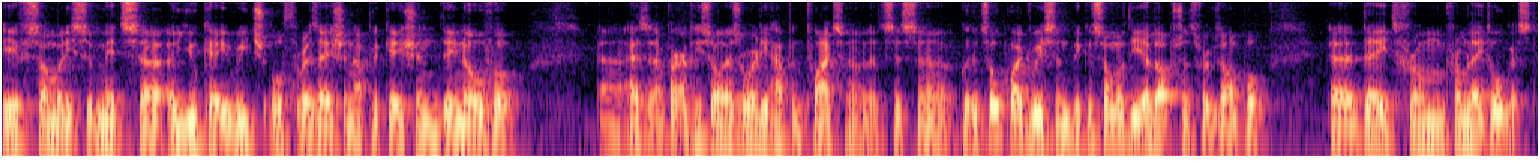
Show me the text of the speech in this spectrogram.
if somebody submits uh, a UK REACH authorization application de novo. as apparently so has already happened twice. just, it's all quite recent because some of the adoptions, for example, date from, from late August.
